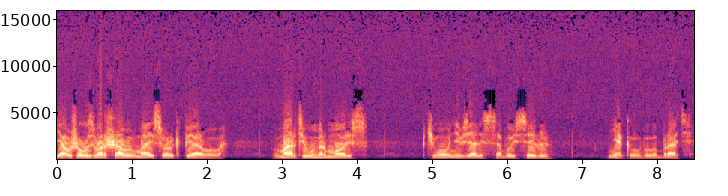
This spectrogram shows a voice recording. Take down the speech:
Я ушел из Варшавы в мае 41-го. В марте умер Морис. Почему вы не взяли с собой Селию? Некого было брать.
